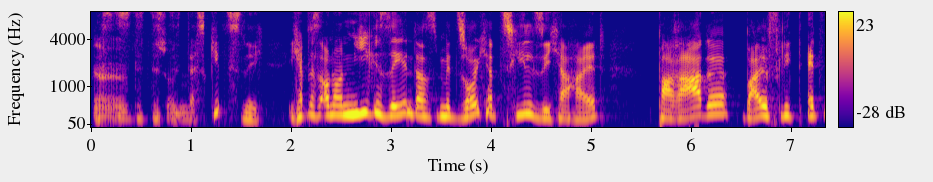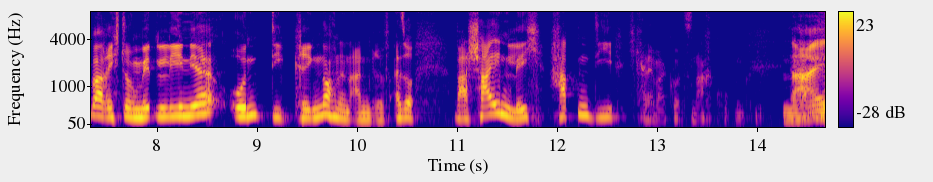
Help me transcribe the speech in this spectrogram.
Das, ist- das, das, das gibt's nicht. Ich habe das auch noch nie gesehen, dass mit solcher Zielsicherheit Parade, Ball fliegt etwa Richtung Mittellinie und die kriegen noch einen Angriff. Also wahrscheinlich hatten die, ich kann ja mal kurz nachgucken. Da Nein,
